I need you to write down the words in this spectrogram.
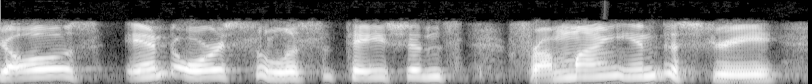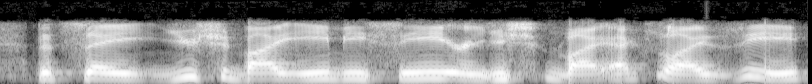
shows and or solicitations from my industry that say you should buy ABC or you should buy XYZ,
